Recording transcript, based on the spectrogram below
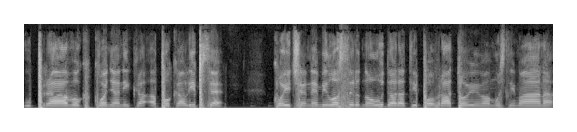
u pravog konjanika apokalipse koji će nemilosrdno udarati po vratovima muslimana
